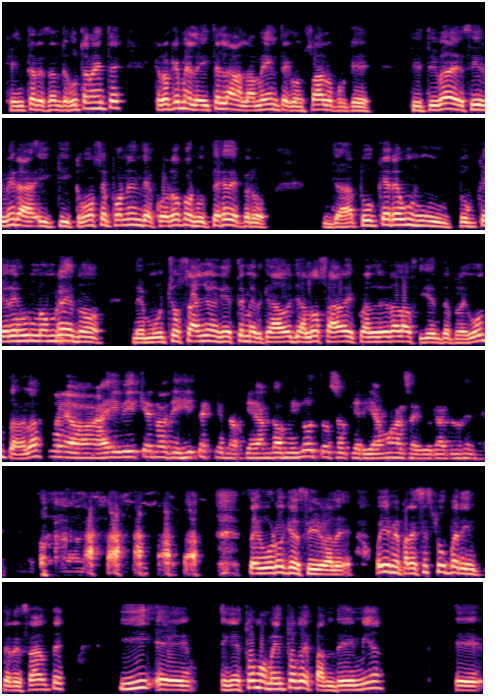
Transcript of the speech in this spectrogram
Qué interesante. Justamente creo que me leíste la, la mente, Gonzalo, porque te, iba a decir, mira, y, cómo se ponen de acuerdo con ustedes, pero ya tú que eres un, tú que eres un hombre no, de muchos años en este mercado, ya lo sabes cuál era la siguiente pregunta, ¿verdad? Bueno, ahí vi que nos dijiste que nos quedan dos minutos o queríamos asegurarnos de meter Seguro que sí, vale. Oye, me parece súper interesante y eh, en estos momentos de pandemia eh,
